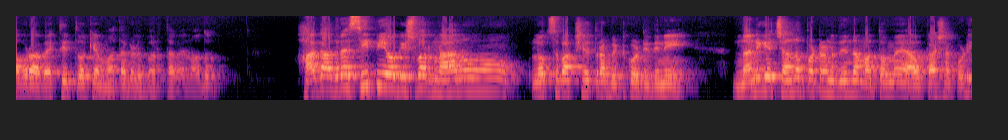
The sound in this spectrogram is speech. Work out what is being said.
ಅವರ ವ್ಯಕ್ತಿತ್ವಕ್ಕೆ ಮತಗಳು ಬರ್ತವೆ ಅನ್ನೋದು. ಹಾಗಾದರೆ ಸಿ ಪಿ ಯೋಗೇಶ್ವರ್, ನಾನು ಲೋಕಸಭಾ ಕ್ಷೇತ್ರ ಬಿಟ್ಕೊಟ್ಟಿದ್ದೀನಿ. ನನಗೆ ಚನ್ನಪಟ್ಟಣದಿಂದ ಮತ್ತೊಮ್ಮೆ ಅವಕಾಶ ಕೊಡಿ.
